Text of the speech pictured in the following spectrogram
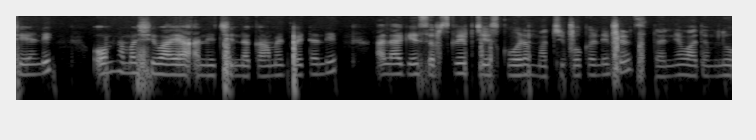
చేయండి. ఓం నమ శివాయ అనే చిన్న కామెంట్ పెట్టండి. అలాగే సబ్స్క్రైబ్ చేసుకోవడం మర్చిపోకండి ఫ్రెండ్స్. ధన్యవాదములు.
